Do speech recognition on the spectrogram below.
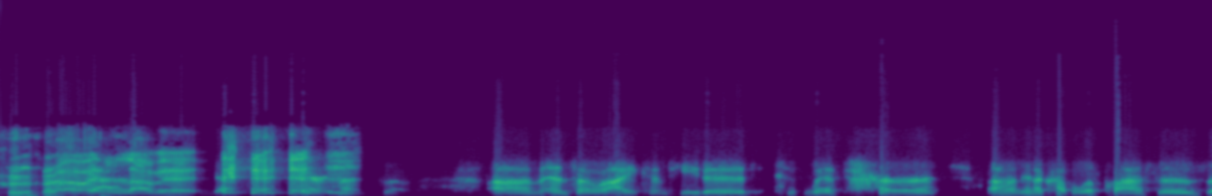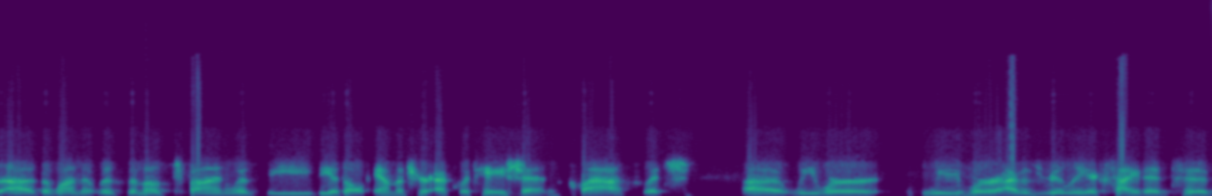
oh, I love it. yes, very much so. Um, and so I competed with her um, in a couple of classes. Uh, the one that was the most fun was the the adult amateur equitation class, which uh, we were we were. I was really excited to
